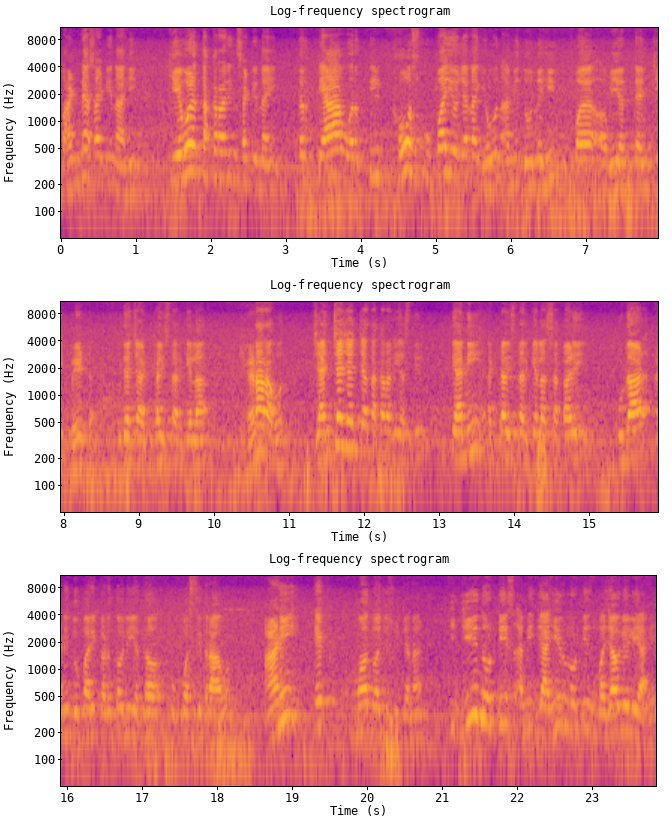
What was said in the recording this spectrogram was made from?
भांडण्यासाठी नाही केवळ तक्रारींसाठी नाही तर त्यावरती ठोस उपाययोजना घेऊन आम्ही दोनही उपाय अभियंत्यांची भेट उद्याच्या अठ्ठावीस तारखेला घेणार आहोत. ज्यांच्या ज्यांच्या तक्रारी असतील त्यांनी अठ्ठावीस तारखेला सकाळी कुडाळ आणि दुपारी कणकवली इथं उपस्थित राहावं. आणि एक महत्त्वाची सूचना की जी नोटीस आम्ही जाहीर नोटीस बजावलेली आहे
